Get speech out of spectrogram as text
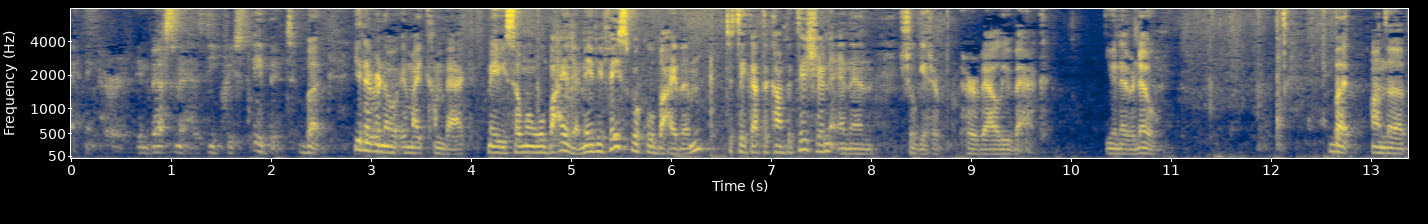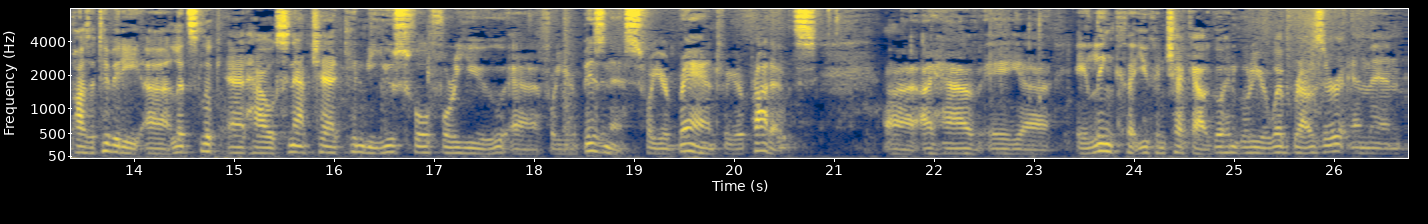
I think her investment has decreased a bit, but you never know, it might come back. Maybe someone will buy them. Maybe Facebook will buy them to take out the competition, and then she'll get her, her value back. You never know. But on the positivity, uh, let's look at how Snapchat can be useful for you, uh, for your business, for your brand, for your products. Uh, I have a, uh, a link that you can check out. Go ahead and go to your web browser, and then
